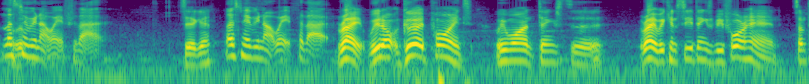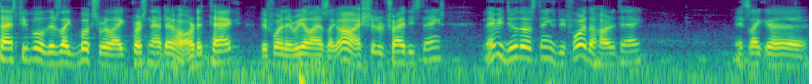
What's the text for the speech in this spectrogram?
Let's maybe not wait for that. Say again. Let's maybe not wait for that. Right. We don't. Good point. We want things to. Right. We can see things beforehand. Sometimes people, there's like books where like person had a heart attack before they realize like, oh, I should have tried these things. Maybe do those things before the heart attack. It's like a,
